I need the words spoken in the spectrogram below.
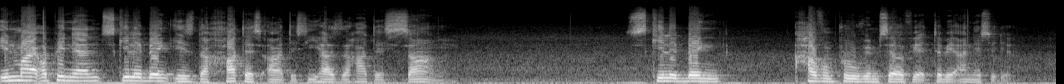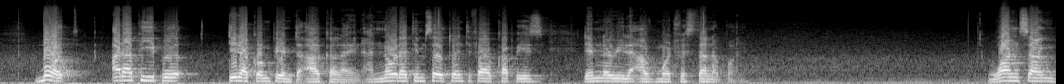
in my opinion Skillibeng is the hottest artist. He has the hottest song. Skillibeng haven't proved himself yet to be honest with you. But other people did I compare him to Alkaline and now that himself 25 copies them not really have much to stand up on one song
